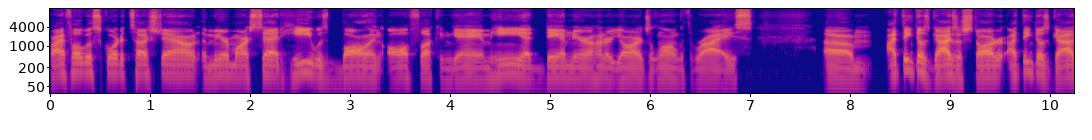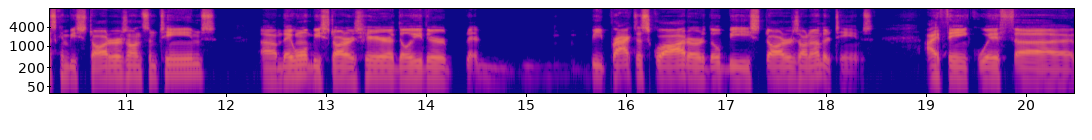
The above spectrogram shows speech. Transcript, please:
Fryfogle scored a touchdown. Ihmir Marsette, he was balling all fucking game. He had damn near 100 yards along with Rice. Um, I think those guys are starter. I think those guys can be starters on some teams. Um, they won't be starters here. They'll either eh, be practice squad or they'll be starters on other teams. I think with uh,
